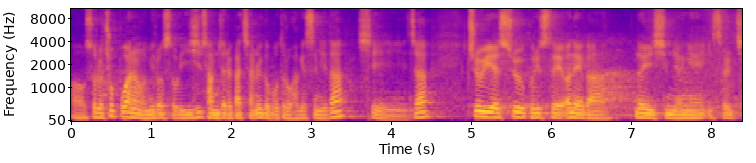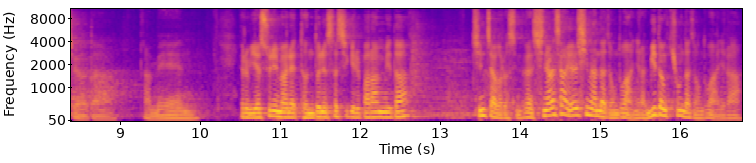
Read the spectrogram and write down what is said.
어, 서로 축복하는 의미로서 우리 23절을 같이 한번 읽어보도록 하겠습니다. 시작. 주 예수 그리스도의 은혜가 너희 심령에 있을지어다. 아멘. 여러분 예수님 안에 든든히 서시기를 바랍니다. 진짜 그렇습니다. 신앙생활 열심히 한다 정도가 아니라 믿음 키운다 정도가 아니라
